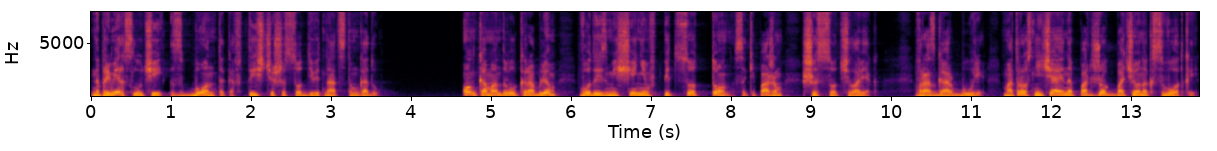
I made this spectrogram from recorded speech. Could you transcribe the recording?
Например, случай с Бонтека в 1619 году. Он командовал кораблем водоизмещением в 500 тонн с экипажем 600 человек. В разгар бури матрос нечаянно поджег бочонок с водкой.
